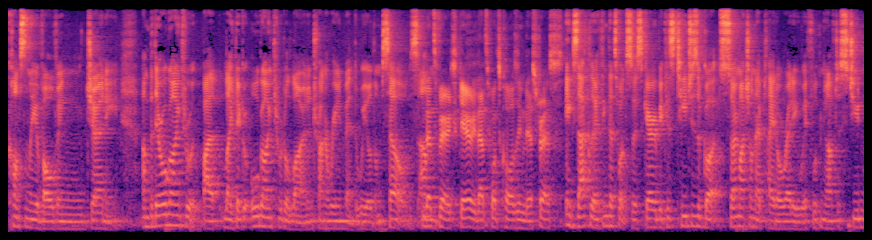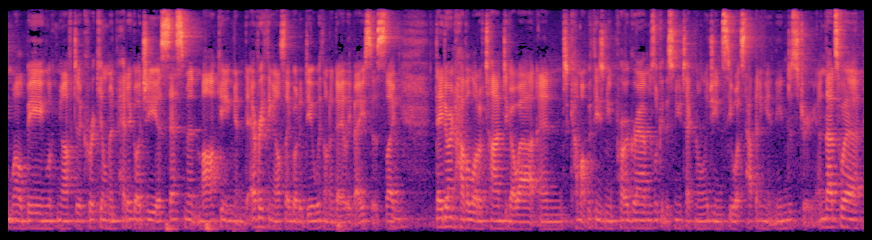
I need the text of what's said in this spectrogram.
constantly evolving journey. Um, but they're all going through it by like they're all going through it alone and trying to reinvent the wheel themselves. Um, that's very scary. That's what's causing their stress. Exactly. I think that's what's so scary because teachers have got so much on their plate already with looking after student well-being, looking after curriculum and pedagogy, assessment, marking, and everything else they've got to deal with on a daily basis. Like. Mm they don't have a lot of time to go out and come up with these new programs, look at this new technology, and see what's happening in the industry. And that's where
